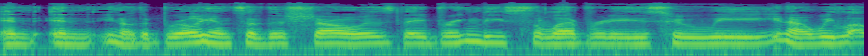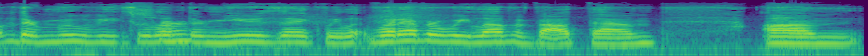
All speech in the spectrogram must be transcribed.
and and you know the brilliance of the show is they bring these celebrities who we you know we love their movies we love their music we whatever we love about them um,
